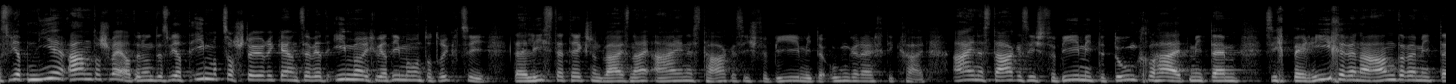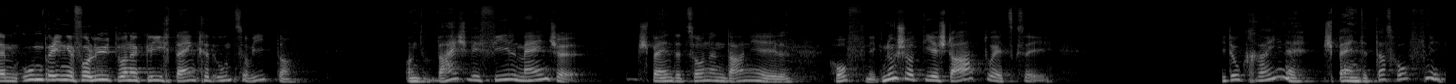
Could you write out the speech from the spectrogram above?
Das wird nie anders werden und es wird immer Zerstörung geben und es wird immer, ich werde immer unterdrückt sein. Der liest den Text und weiß, nein, eines Tages ist vorbei mit der Ungerechtigkeit. Eines Tages ist es vorbei mit der Dunkelheit, mit dem sich bereichern an anderen, mit dem Umbringen von Leuten, die nicht gleich denken und so weiter. Und weißt du, wie viele Menschen spendet so einen Daniel Hoffnung? Nur schon die Statue jetzt gesehen. In der Ukraine spendet das Hoffnung.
